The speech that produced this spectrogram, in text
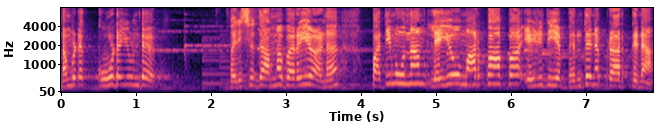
നമ്മുടെ കൂടെയുണ്ട്. പരിശുദ്ധ അമ്മ പറയുവാണ് പതിമൂന്നാം ലയോ മാർപ്പാപ്പ എഴുതിയ ബന്ധന പ്രാർത്ഥന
